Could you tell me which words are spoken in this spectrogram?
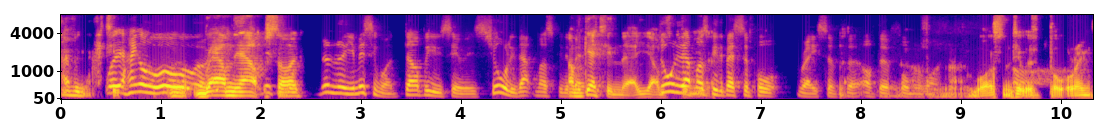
having at Wait, it hang on. whoa, whoa, whoa. round the You're missing one. outside. No, no, no, you're missing one. W Series. Surely that must be the I'm best. getting there. Yeah, I'm Surely that must you be the best support race of the of the Formula One. No, it wasn't. It was boring.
